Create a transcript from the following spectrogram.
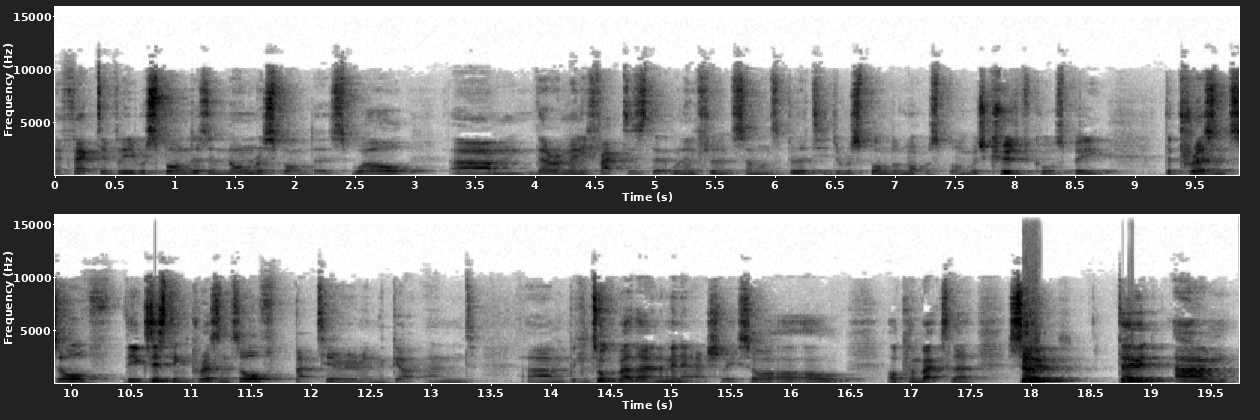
effectively responders and non-responders. Well. Um, there are many factors that will influence someone's ability to respond or not respond, which could, of course, be the presence of the existing presence of bacteria in the gut, and um, we can talk about that in a minute actually. So I'll I'll, I'll come back to that. So David. Um,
